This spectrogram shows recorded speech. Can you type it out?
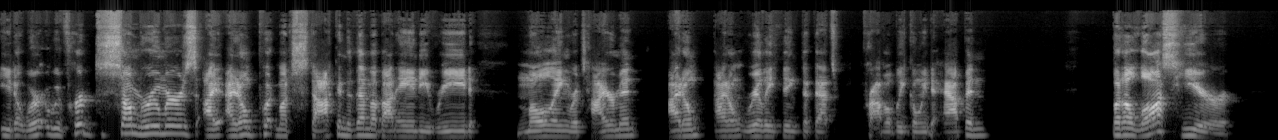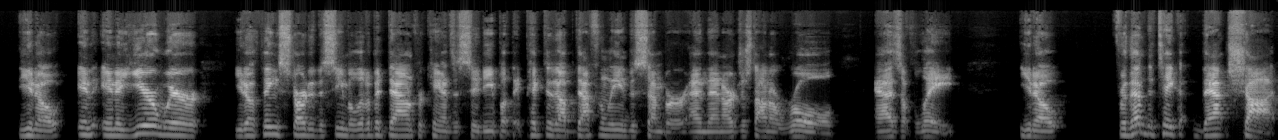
you know we're, we've heard some rumors. I, I don't put much stock into them about Andy Reid mulling retirement. I don't I don't really think that that's probably going to happen. But a loss here, you know, in in a year where you know, things started to seem a little bit down for Kansas City, but they picked it up definitely in December and then are just on a roll as of late. You know, for them to take that shot,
